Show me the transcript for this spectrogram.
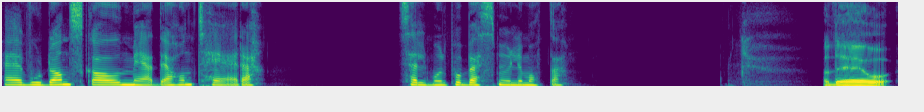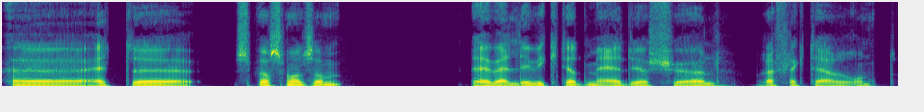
Eh, hvordan skal media håndtere selvmord på best mulig måte? Det er jo uh, et spørsmål som det er veldig viktig at media sjøl reflekterer rundt,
